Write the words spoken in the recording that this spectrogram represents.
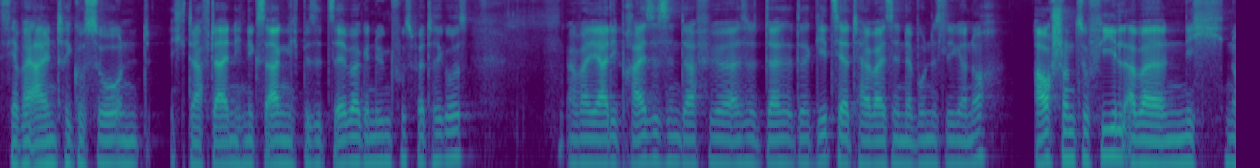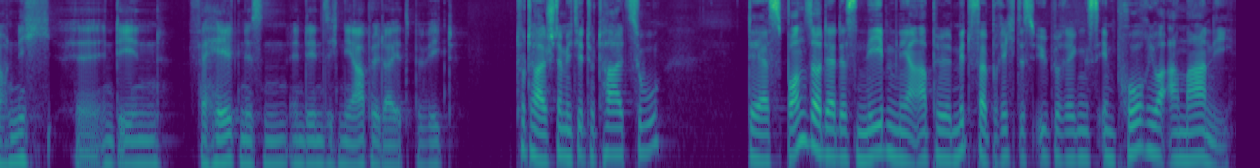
ist ja bei allen Trikots so und ich darf da eigentlich nichts sagen. Ich besitze selber genügend Fußballtrikots. Aber ja, die Preise sind dafür, also da, da geht es ja teilweise in der Bundesliga noch. Auch schon zu viel, aber nicht, noch nicht äh, in den Verhältnissen, in denen sich Neapel da jetzt bewegt. Total, stimme ich dir total zu. Der Sponsor, der das neben Neapel mitverbricht, ist übrigens Emporio Armani.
